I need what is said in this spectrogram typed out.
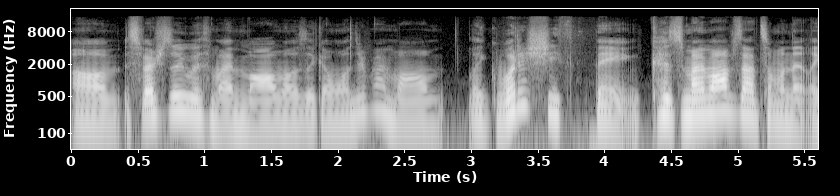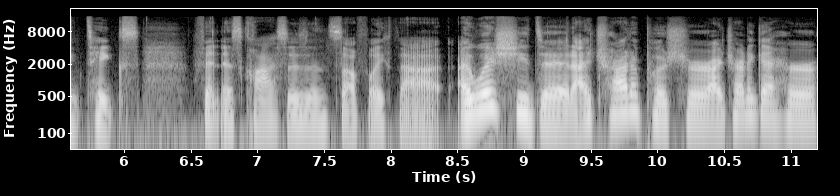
Um, especially with my mom. I was like, I wonder if my mom, like, what does she think? Because my mom's not someone that like takes fitness classes and stuff like that. I wish she did. I try to push her. I try to get her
